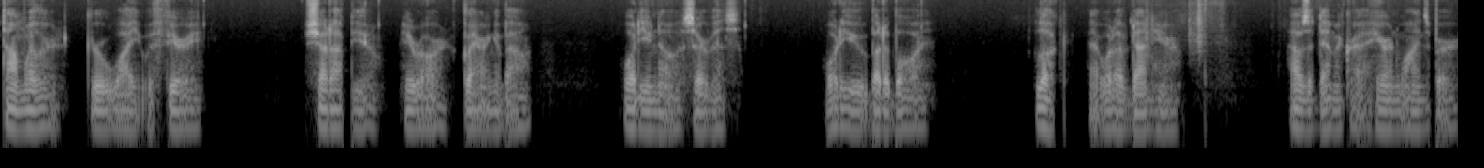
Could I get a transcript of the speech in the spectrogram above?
Tom Willard grew white with fury. Shut up, you, he roared, glaring about. What do you know of service? What are you but a boy? Look at what I've done here. I was a Democrat here in Winesburg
